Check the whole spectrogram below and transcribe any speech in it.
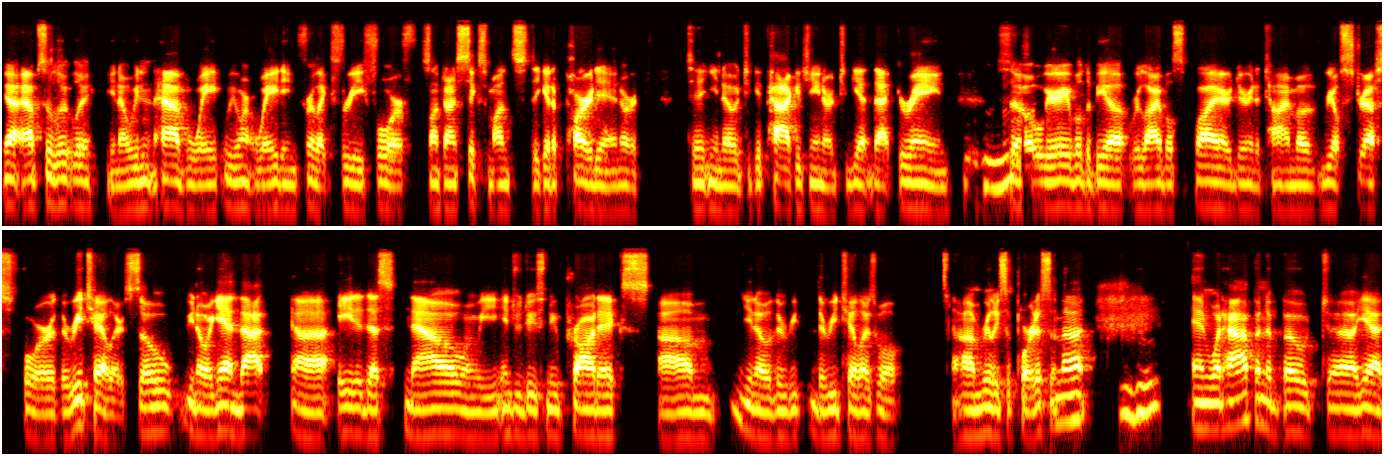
Yeah, absolutely. You know, we didn't have wait. We weren't waiting for like three, four, sometimes six months to get a part in or to, you know, to get packaging or to get that grain. Mm-hmm. So we were able to be a reliable supplier during a time of real stress for the retailers. So, you know, again, that uh, aided us now when we introduce new products. Um, you know, the, re- the retailers will um, really support us in that. Mm-hmm. And what happened about uh, yeah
